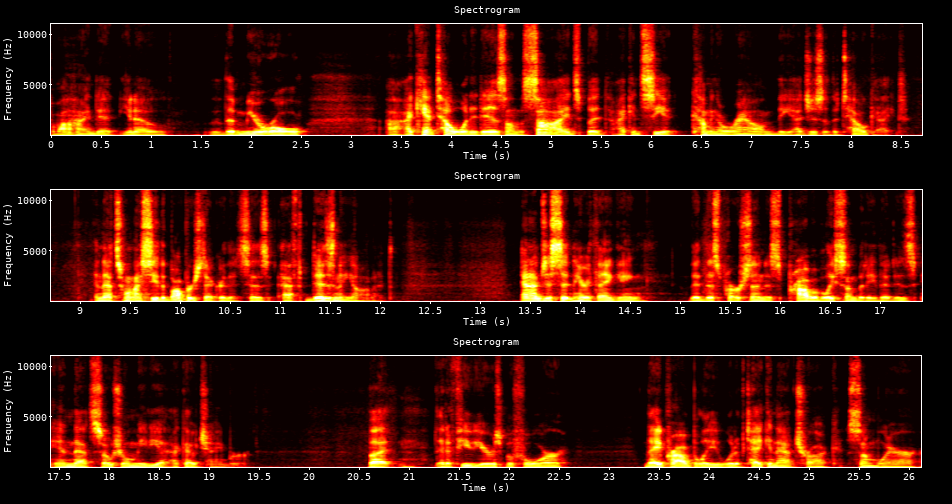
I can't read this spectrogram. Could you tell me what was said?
behind it, you know, the mural uh, I can't tell what it is on the sides, but I can see it coming around the edges of the tailgate. And that's when I see the bumper sticker that says F Disney on it. And I'm just sitting here thinking that this person is probably somebody that is in that social media echo chamber. But that a few years before, they probably would have taken that truck somewhere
